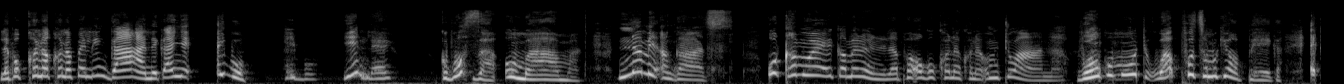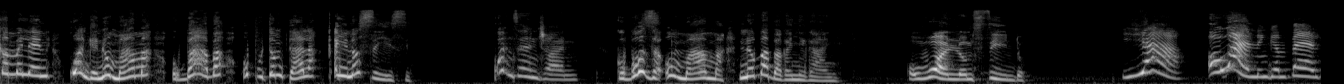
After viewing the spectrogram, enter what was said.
lapho kukhona khona phela ingane kanye, ayibo, Hayibo, yini leyo? kubuza umama. Nami angazi. Uqhamuke ekamelweni lapha okukhona khona umntwana. Wonke umuntu waphuthuma ukuyobheka. Ekameleni kwangena umama, ubaba, ubhuti omdala kanye nosisi. Kwenze njani? Kubuza umama nobaba kanye kanye. Owani lo msindo? Ya, owani ngempela?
